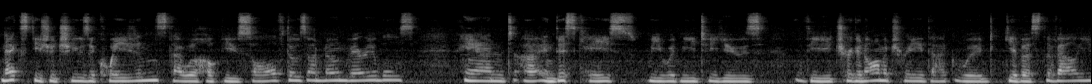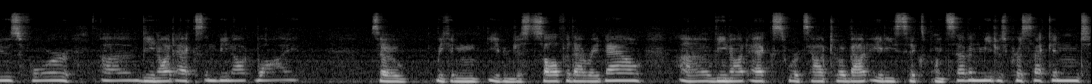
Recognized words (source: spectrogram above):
Next, you should choose equations that will help you solve those unknown variables. And uh, in this case, we would need to use the trigonometry that would give us the values for uh, v naught x and v naught y. So we can even just solve for that right now. Uh, v naught x works out to about 86.7 meters per second,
